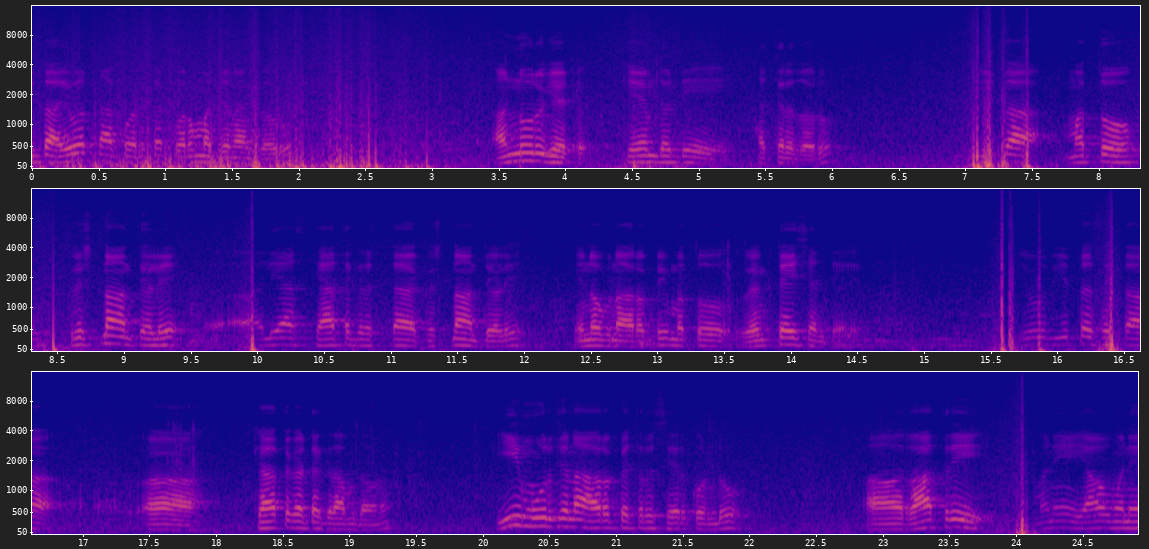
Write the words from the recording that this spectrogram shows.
ಈತ ಐವತ್ನಾಲ್ಕು ವರ್ಷ ಕೊರಮ ಜನಾಂಗದವರು. Annur gate. K M Doddi ಹತ್ತಿರದವರು. ಈತ ಮತ್ತು ಕೃಷ್ಣ ಅಂತೇಳಿ, ಅಲಿಯಾಸ್ ಖ್ಯಾತಗ್ರಸ್ತ ಕೃಷ್ಣ ಅಂತೇಳಿ, ಇನ್ನೊಬ್ಬನ ಆರೋಪಿ ಮತ್ತು ವೆಂಕಟೇಶ್ ಅಂತೇಳಿ. ಇವ್ರು ಈತ ಸಹಿತ ಖ್ಯಾತಘಟ್ಟ ಗ್ರಾಮದವನು. ಈ ಮೂರು ಜನ ಆರೋಪಿತರು ಸೇರಿಕೊಂಡು ರಾತ್ರಿ ಮನೆ ಯಾವ ಮನೆ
